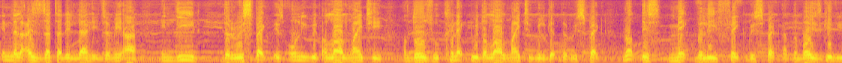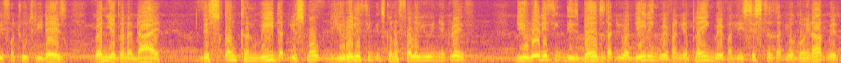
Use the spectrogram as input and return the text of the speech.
إِنَّ الْعِزَّةَ لِلَّهِ جَمِيعًا Indeed, the respect is only with Allah Almighty and those who connect with Allah Almighty will get the respect. Not this make-believe fake respect that the boys give you for two, three days when you're going to die. This skunk and weed that you smoke, do you really think it's going to follow you in your grave? Do you really think these birds that you are dealing with and you're playing with and these sisters that you're going out with,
